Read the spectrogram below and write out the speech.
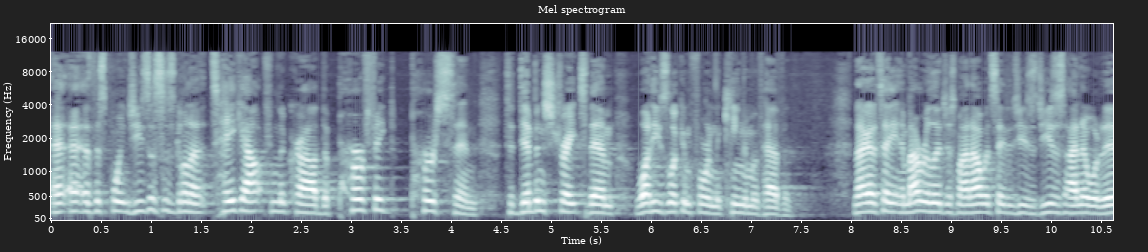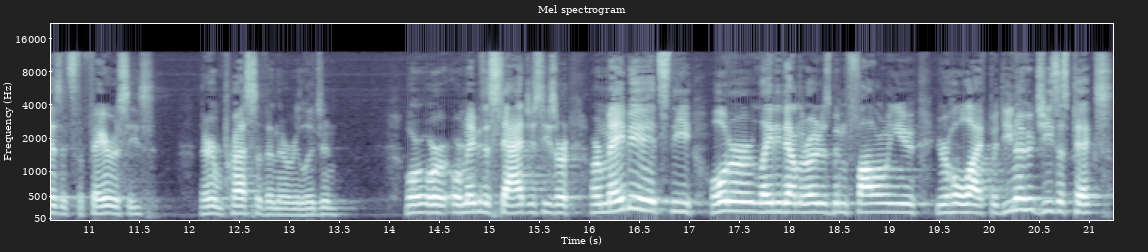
at this point, Jesus is going to take out from the crowd the perfect person to demonstrate to them what he's looking for in the kingdom of heaven. And I got to tell you, in my religious mind, I would say to Jesus, Jesus, I know what it is. It's the Pharisees. They're impressive in their religion. Or, or, or maybe the Sadducees, or, or maybe it's the older lady down the road who's been following you your whole life. But do you know who Jesus picks?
